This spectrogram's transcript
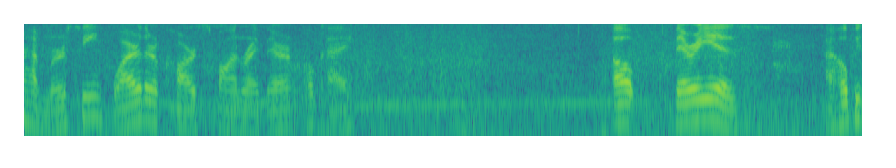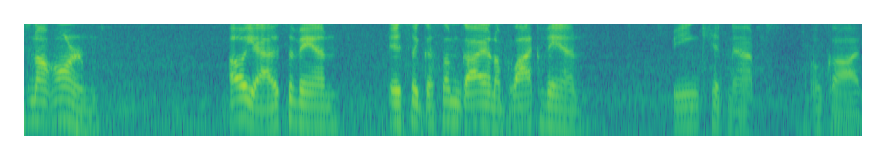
have mercy. Why are there cars spawned right there? Okay. Oh, there he is. I hope he's not armed. Oh yeah, it's a van. It's a, some guy on a black van being kidnapped. Oh god.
